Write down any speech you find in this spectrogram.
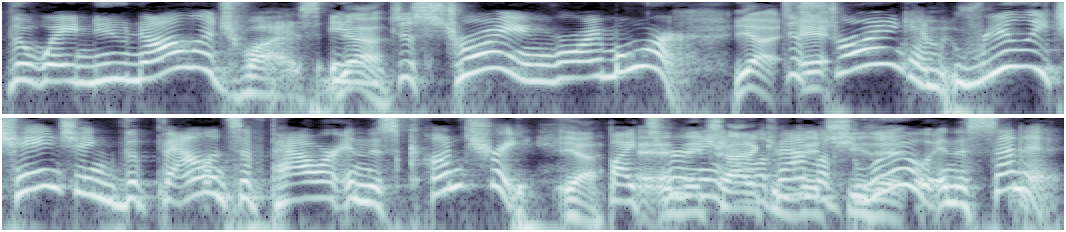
the way New Knowledge was in Yeah. destroying Roy Moore. Yeah, and- Destroying him, really changing the balance of power in this country Yeah, by and they turning try Alabama blue that- in the Senate.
